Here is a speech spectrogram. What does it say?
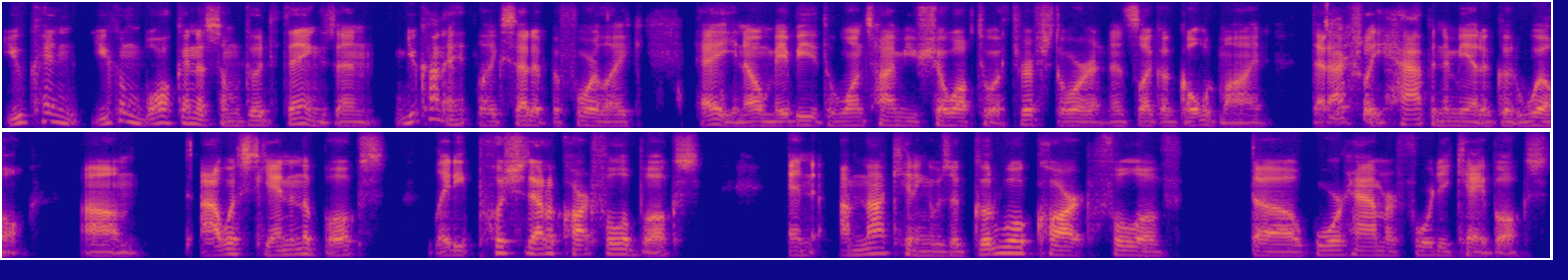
you can you can walk into some good things. And you kind of like said it before, like, hey, you know, maybe the one time you show up to a thrift store and it's like a gold mine. That actually happened to me at a Goodwill. Um, I was scanning the books. Lady pushes out a cart full of books, and I'm not kidding. It was a Goodwill cart full of the Warhammer 40k books.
